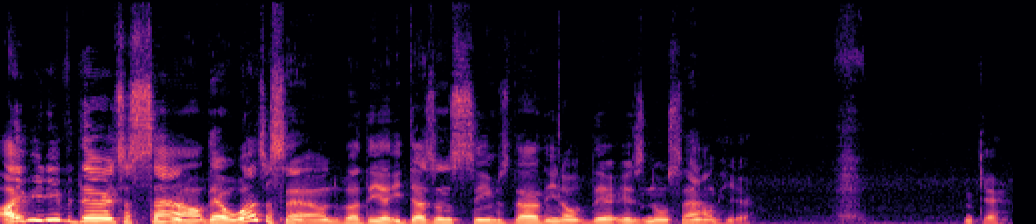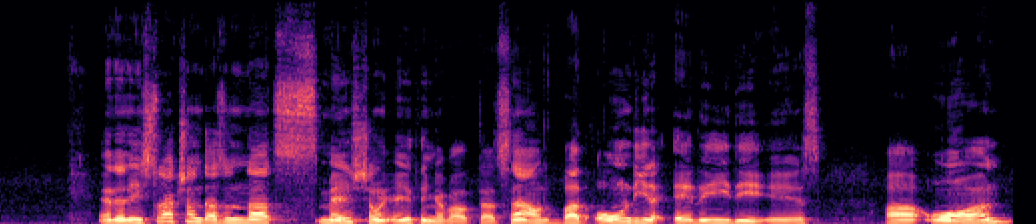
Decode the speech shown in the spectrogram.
I believe there is a sound. There was a sound, but the, it doesn't seem that you know there is no sound here. Okay. And the instruction does not mention anything about that sound, but only the LED is uh, on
